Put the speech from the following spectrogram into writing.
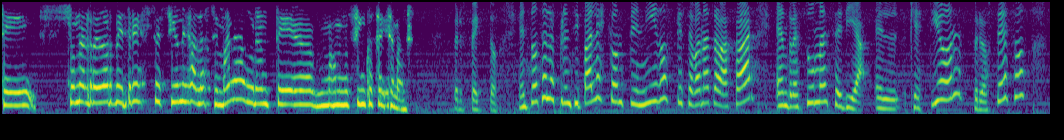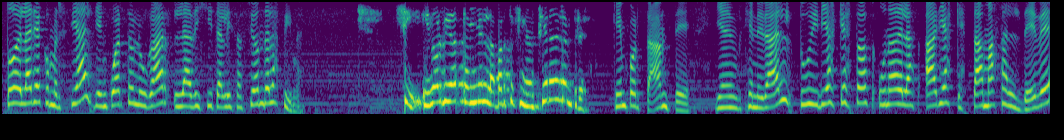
se, son alrededor de tres sesiones a la semana durante más o menos cinco o seis semanas. Perfecto. Entonces los principales contenidos que se van a trabajar, en resumen, sería el gestión, procesos, todo el área comercial y en cuarto lugar la digitalización de las pymes. Sí, y no olvidar también la parte financiera de la empresa. Qué importante. Y en general, ¿tú dirías que esto es una de las áreas que está más al debe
